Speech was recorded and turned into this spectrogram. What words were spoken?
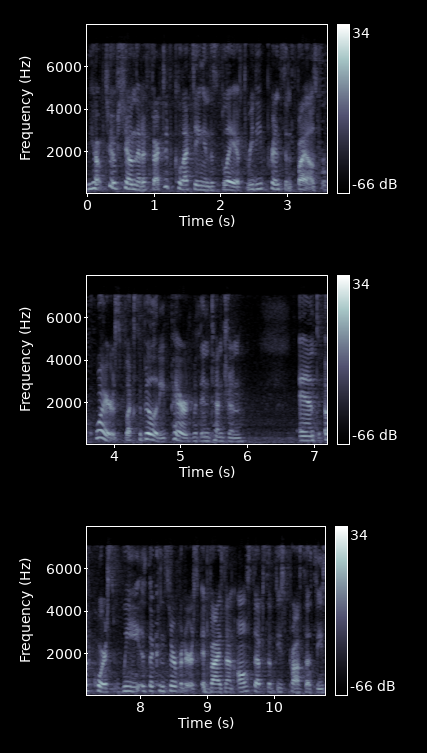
we hope to have shown that effective collecting and display of 3D prints and files requires flexibility paired with intention. And of course, we as the conservators advise on all steps of these processes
